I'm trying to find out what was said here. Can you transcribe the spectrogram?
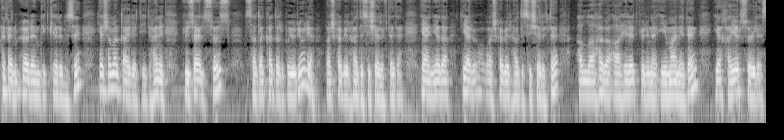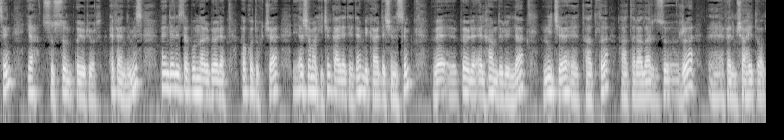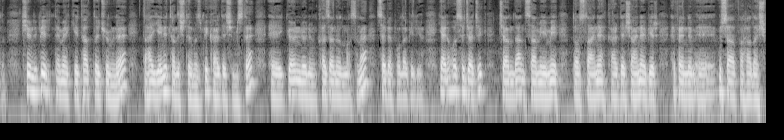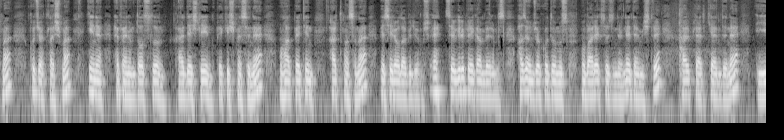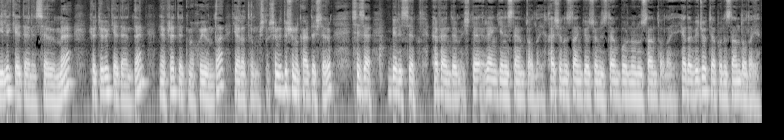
efendim öğrendiklerimizi yaşama gayretiydi. Hani güzel söz sadakadır buyuruyor ya başka bir hadisi şerifte de. Yani ya da diğer başka bir hadisi şerifte Allah'a ve ahiret gününe iman eden ya hayır söylesin ya sussun buyuruyor. Efendimiz bendeniz de bunları böyle okudukça yaşamak için gayret eden bir kardeşinizim ve böyle elhamdülillah nice e, tatlı hatıralar zuru e, efendim şahit oldum. Şimdi bir demek ki tatlı cümle daha yeni tanıştığımız bir kardeşimiz de e, gönlünün kazanılmasına sebep olabiliyor. Yani o sıcacık candan samimi, dostane, kardeşane bir efendim e, müsafahalaşma, kucaklaşma yine efendim dostluğun kardeşliğin pekişmesine, muhabbetin artmasına vesile olabiliyormuş. Eh sevgili peygamberimiz az önce okuduğumuz mübarek sözünde ne demişti? Kalpler kendine iyilik edeni sevme, kötülük edenden nefret etme huyunda yaratılmıştır. Şimdi düşünün kardeşlerim, size birisi efendim işte renginizden dolayı, kaşınızdan, gözünüzden, burnunuzdan dolayı ya da vücut yapınızdan dolayı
